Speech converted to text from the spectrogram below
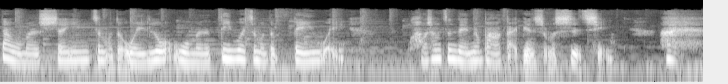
但我们声音这么的微弱，我们的地位这么的卑微。好像真的也没有办法改变什么事情，唉。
